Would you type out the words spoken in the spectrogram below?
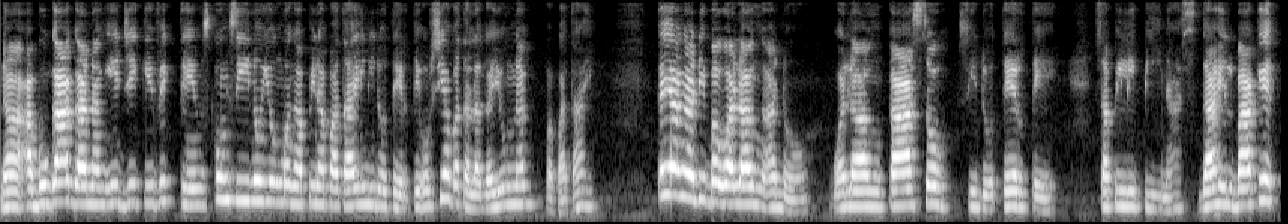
na abugaga ng EJK victims kung sino yung mga pinapatay ni Duterte or siya ba talaga yung nagpapatay. Kaya nga 'di ba walang ano, walang kaso si Duterte sa Pilipinas. Dahil bakit?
